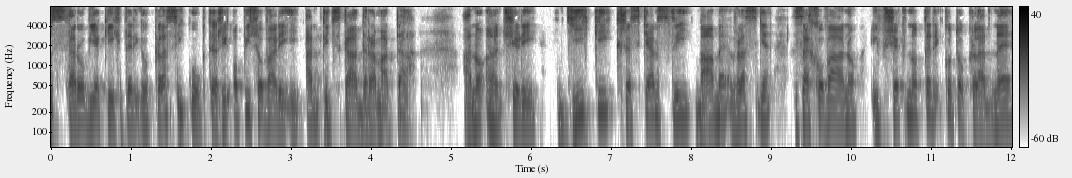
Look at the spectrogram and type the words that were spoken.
starověkých tedy jako klasiků, kteří opisovali i antická dramata. Ano, čili díky křesťanství máme vlastně zachováno i všechno tedy jako to kladné,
